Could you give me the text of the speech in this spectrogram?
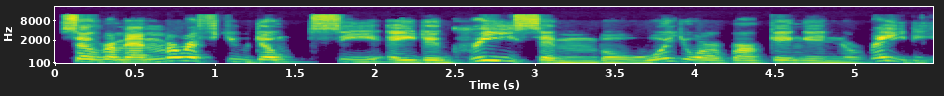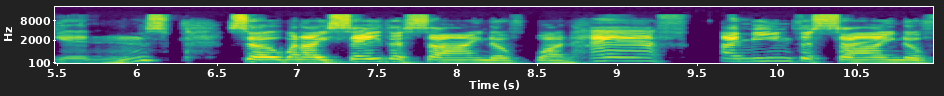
So remember, if you don't see a degree symbol, you're working in radians. So when I say the sine of one half, I mean the sine of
